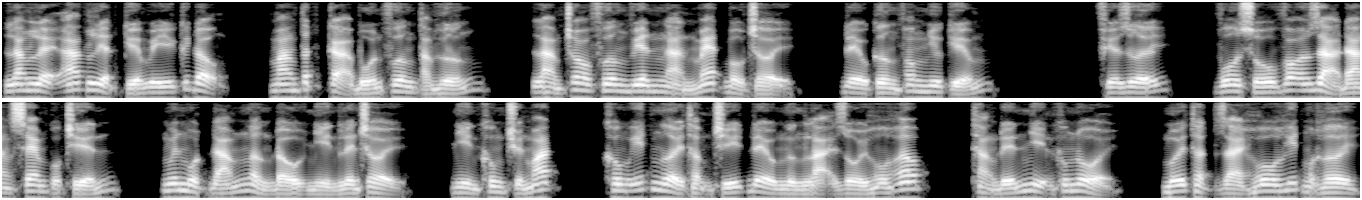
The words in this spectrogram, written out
lăng lệ ác liệt kiếm ý kích động, mang tất cả bốn phương tám hướng, làm cho phương viên ngàn mét bầu trời đều cường phong như kiếm. Phía dưới, vô số võ giả đang xem cuộc chiến, nguyên một đám ngẩng đầu nhìn lên trời, nhìn không chuyển mắt, không ít người thậm chí đều ngừng lại rồi hô hấp, thẳng đến nhịn không nổi, mới thật dài hô hít một hơi.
